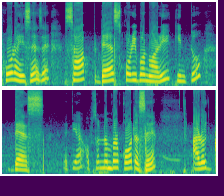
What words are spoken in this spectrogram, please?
ফ'ৰ আহিছে যে চাপ ডেছ কৰিব নোৱাৰি কিন্তু ডেছ। এতিয়া অপশ্যন নম্বৰ ক'ত আছে? আৰোগ্য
